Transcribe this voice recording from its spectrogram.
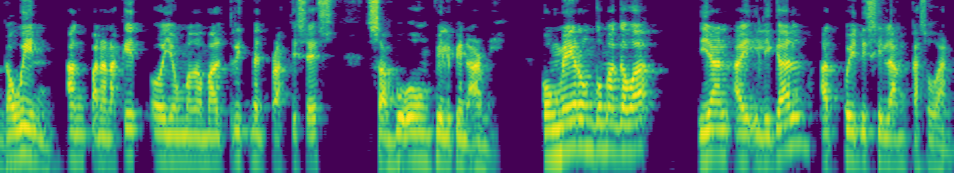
gawin ang pananakit o yung mga maltreatment practices sa buong Philippine Army. Kung mayroong gumagawa, iyan ay illegal at pwede silang kasuhan.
